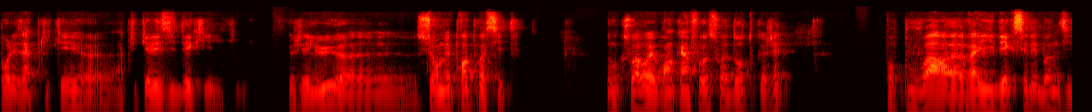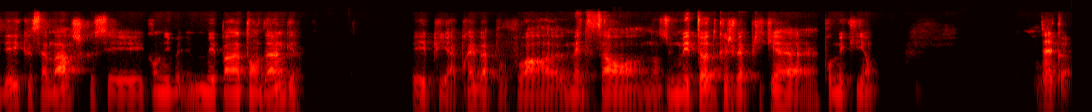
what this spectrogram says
pour les appliquer, euh, appliquer les idées que j'ai lues euh, sur mes propres sites. Donc soit WebRank Info, soit d'autres que j'ai, pour pouvoir valider que c'est des bonnes idées, que ça marche, que c'est qu'on n'y met pas un temps dingue. Et puis après, bah, pouvoir mettre ça dans une méthode que je vais appliquer pour mes clients. D'accord.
